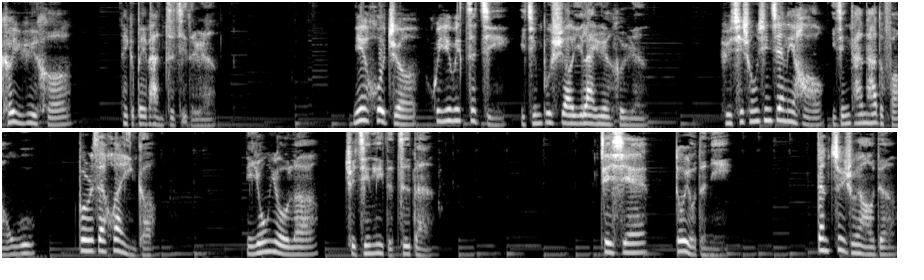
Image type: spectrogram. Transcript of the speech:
可以愈合那个背叛自己的人。你也或者会因为自己已经不需要依赖任何人，与其重新建立好已经坍塌的房屋，不如再换一个。你拥有了去经历的资本，这些。都有的你，但最重要的，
